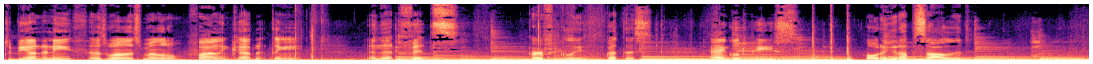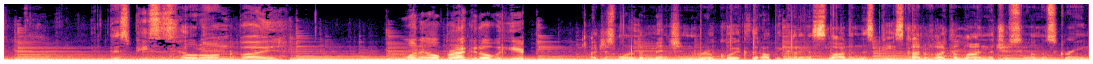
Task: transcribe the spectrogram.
to be underneath as well as my little filing cabinet thingy and that fits perfectly I've got this angled piece holding it up solid this piece is held on by one L bracket over here I just wanted to mention real quick that I'll be cutting a slot in this piece, kind of like the line that you see on the screen,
